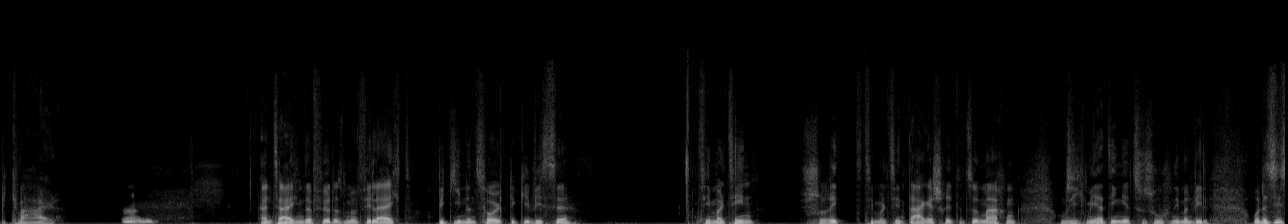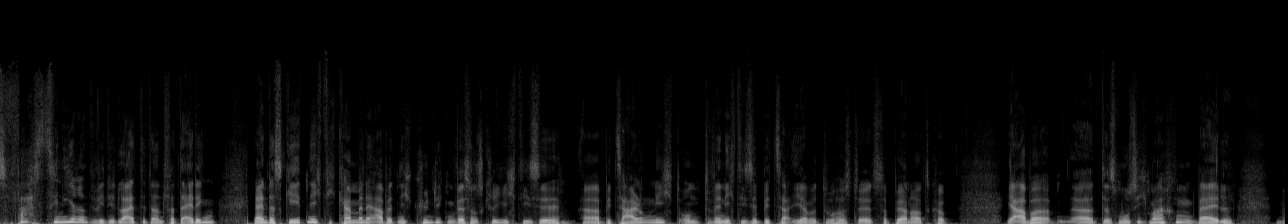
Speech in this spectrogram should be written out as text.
wie Qual. Mhm ein Zeichen dafür, dass man vielleicht beginnen sollte, gewisse 10 mal 10 Schritt, 10 mal 10 Tage Schritte zu machen, um sich mehr Dinge zu suchen, die man will. Und es ist faszinierend, wie die Leute dann verteidigen, nein, das geht nicht, ich kann meine Arbeit nicht kündigen, weil sonst kriege ich diese äh, Bezahlung nicht und wenn ich diese Bezahlung, ja, aber du hast ja jetzt ein Burnout gehabt. Ja, aber äh, das muss ich machen, weil äh,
